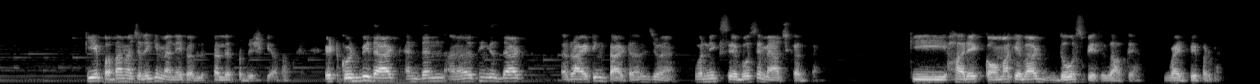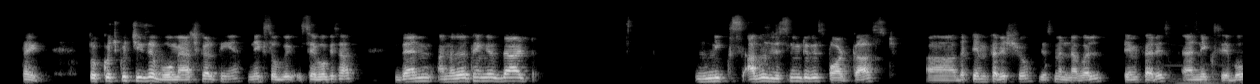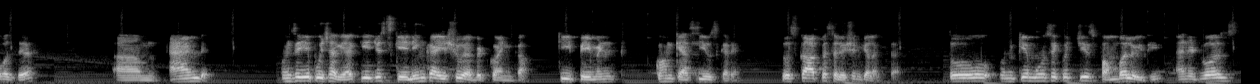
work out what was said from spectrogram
कि ये पता ना चले कि मैंने पहले पब्लिश किया था। It could be that and then another thing is that writing pattern जो है, वो निक सेबो से मैच करते हैं कि हर एक कॉमा के बाद दो स्पेसेस आते हैं वाइट पेपर में राइट तो कुछ कुछ चीज़ें वो मैच करती हैं निक सेबो के साथ। Then another thing is that Nick's I was listening to this podcast the Tim Ferriss show जिसमें Naval Tim Ferriss and Nick Sebo was there and उनसे ये पूछा गया कि जो स्केलिंग का इशू है बिटकॉइन का कि पेमेंट को हम कैसे यूज़ करें? तो उसका आपका सोल्यूशन क्या लगता है? तो उनके मुँह से कुछ चीज़ फंबल हुई थी and it was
